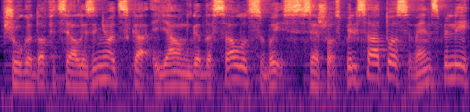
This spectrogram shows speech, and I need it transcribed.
Šogad oficiāli ziņots, ka jaungada saluds būs sešos pilsētos - Ventspīlī,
